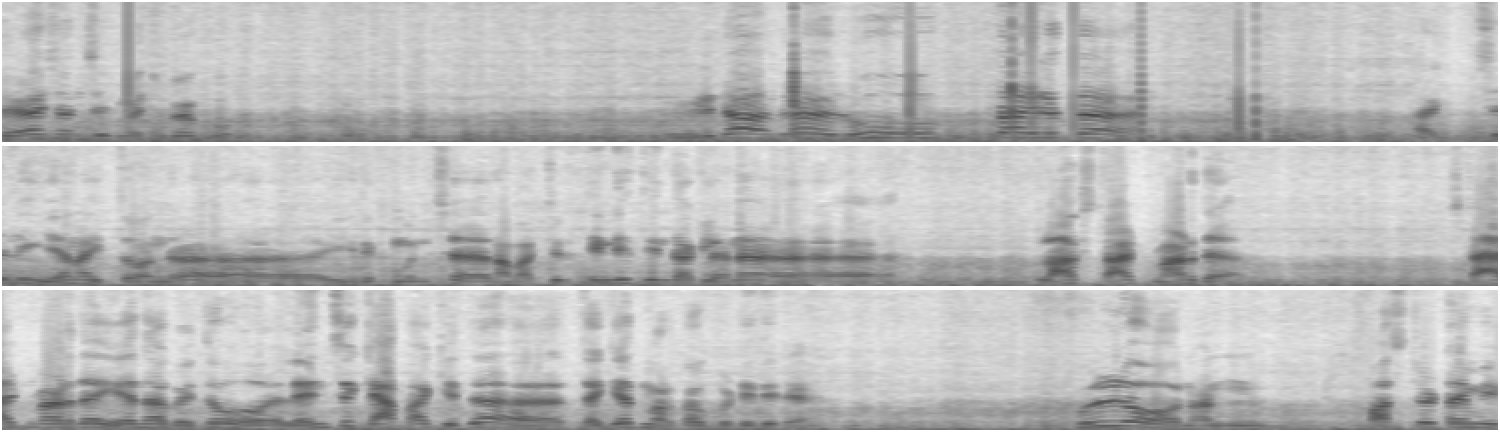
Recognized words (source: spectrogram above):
ಪೇಷನ್ಸಿಗೆ ಮೆಚ್ಚಬೇಕು ಹಿಡ್ದ ಅಂದರೆ ಲೂಗ್ತಾ ಇರುತ್ತೆ. ಆ್ಯಕ್ಚುಲಿ ಏನಾಯಿತು ಅಂದರೆ ಇದಕ್ಕೆ ಮುಂಚೆ ನಾವು ಆ್ಯಕ್ಚುಲಿ ತಿಂಡಿ ತಿಂದಾಗ್ಲೇ ಲಾಗ್ ಸ್ಟಾರ್ಟ್ ಮಾಡಿದೆ. ಸ್ಟಾರ್ಟ್ ಮಾಡಿದೆ, ಏನಾಗೋಯ್ತು ಲೆನ್ಸ್ ಕ್ಯಾಪ್ ಹಾಕಿದ್ದೆ, ತೆಗೆಯೋದು ಮರ್ತೋಗ್ಬಿಟ್ಟಿದ್ದೀನಿ ಫುಲ್ಲು ನಾನು ಫಸ್ಟ್ ಟೈಮ್ ಈ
